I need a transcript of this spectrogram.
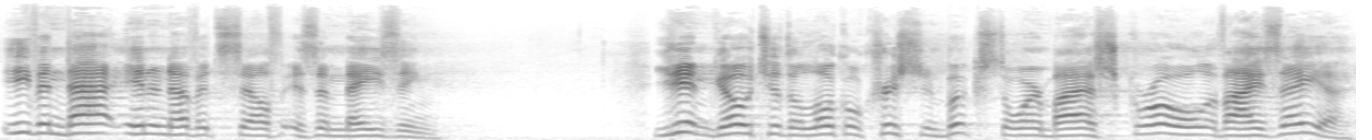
Even that, in and of itself, is amazing. You didn't go to the local Christian bookstore and buy a scroll of Isaiah.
